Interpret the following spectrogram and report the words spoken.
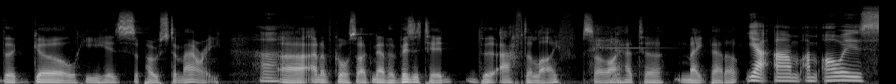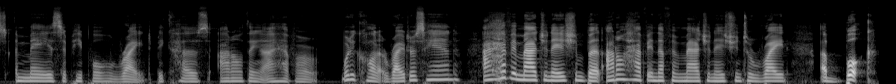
the girl he is supposed to marry. Uh, and of course, I've never visited the afterlife, so I had to make that up. Yeah, um, I'm always amazed at people who write because I don't think I have a what do you call it, a writer's hand. I have imagination, but I don't have enough imagination to write a book.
